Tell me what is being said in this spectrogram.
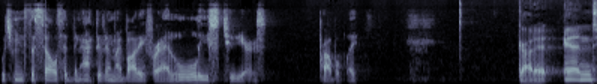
which means the cells had been active in my body for at least two years, probably. Got it. And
